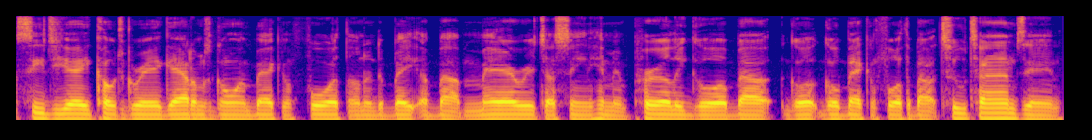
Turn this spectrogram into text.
CGA, Coach Greg Adams, going back and forth on a debate about marriage. I seen him and Pearly go about go go back and forth about two times, and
